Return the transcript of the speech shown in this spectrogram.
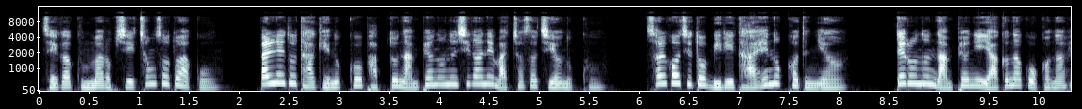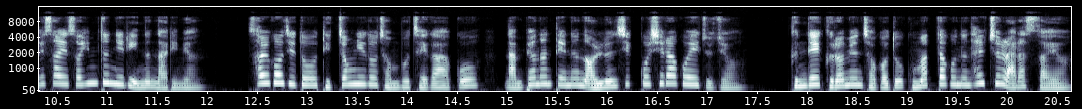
제가 군말 없이 청소도 하고 빨래도 다 개놓고 밥도 남편 오는 시간에 맞춰서 지어놓고 설거지도 미리 다 해놓거든요. 때로는 남편이 야근하고 오거나 회사에서 힘든 일이 있는 날이면 설거지도 뒷정리도 전부 제가 하고 남편한테는 얼른 씻고 쉬라고 해주죠. 근데 그러면 적어도 고맙다고는 할 줄 알았어요.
